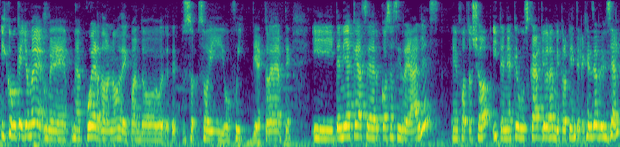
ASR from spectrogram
y como que yo me, me, me acuerdo, ¿no? De cuando eh, soy o fui directora de arte y tenía que hacer cosas irreales en Photoshop y tenía que buscar, yo era mi propia inteligencia artificial,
